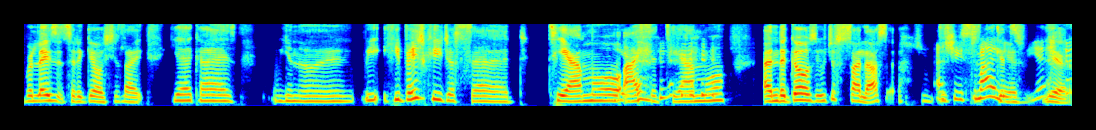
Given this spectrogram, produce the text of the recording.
relays it to the girl, she's like, "Yeah, guys, you know, we, he basically just said." Ti amo, I said ti amo. and the girls, it was just silent. And just- she's just smiling. get- yeah, yeah.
